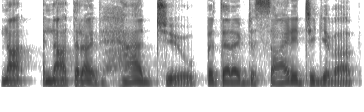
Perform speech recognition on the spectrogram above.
Not not that I've had to, but that I've decided to give up.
